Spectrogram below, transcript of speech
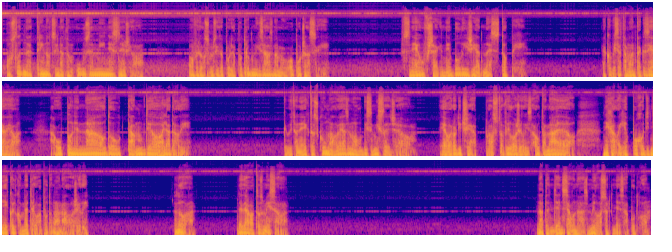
Posledné tri noci na tom území neznežilo. Overil som si to podľa podrobných záznamov o počasí. V snehu však neboli žiadne stopy. Ako by sa tam len tak zjavil. A úplne náhodou tam, kde ho hľadali. Keby to niekto skúmal viac, mohol by si myslieť, že ho jeho rodičia prosto vyložili z auta na jeho, nechali ho pochodiť niekoľko metrov a potom ho naložili. Znova, nedáva to zmysel. Na ten deň sa u nás milosrdne zabudlo.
